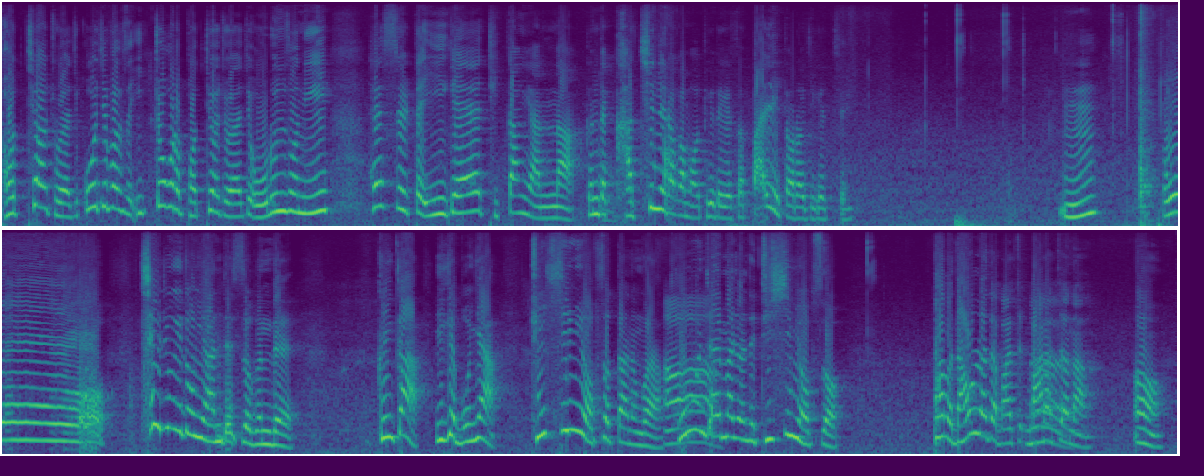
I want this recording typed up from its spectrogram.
버텨줘야지. 꼬집어서 이쪽으로 버텨줘야지. 오른손이 했을 때 이게 뒷땅이 안 나. 근데 같이 내려가면 어떻게 되겠어? 빨리 떨어지겠지. 응? 오! 체중 이동이 안 됐어, 근데. 그러니까 이게 뭐냐? 뒷심이 없었다는 거야. 아. 공은 잘 맞았는데 뒷심이 없어. 봐봐, 나올라다 마, 말았잖아. 어.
